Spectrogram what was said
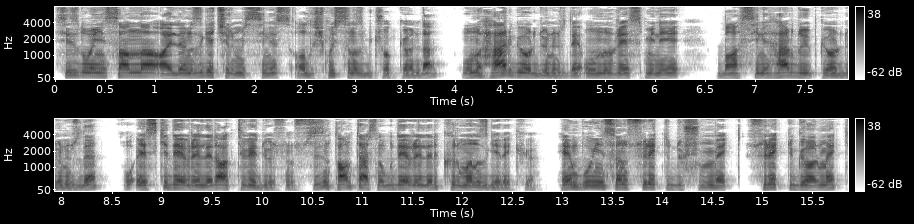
Siz de o insanla aylarınızı geçirmişsiniz, alışmışsınız birçok yönden. Onu her gördüğünüzde, onun resmini, bahsini her duyup gördüğünüzde o eski devreleri aktive ediyorsunuz. Sizin tam tersine bu devreleri kırmanız gerekiyor. Hem bu insanı sürekli düşünmek, sürekli görmek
